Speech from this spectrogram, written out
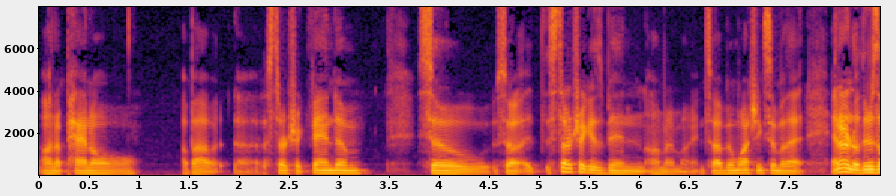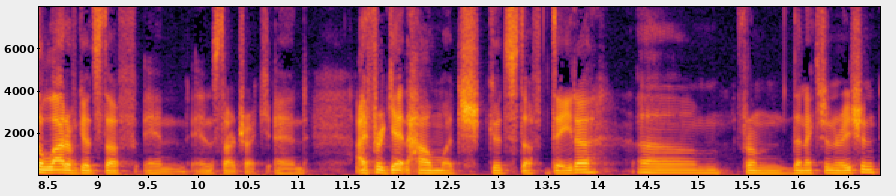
on a panel about uh, Star Trek fandom. So, so Star Trek has been on my mind. So I've been watching some of that, and I don't know. There's a lot of good stuff in in Star Trek, and I forget how much good stuff Data um, from the Next Generation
